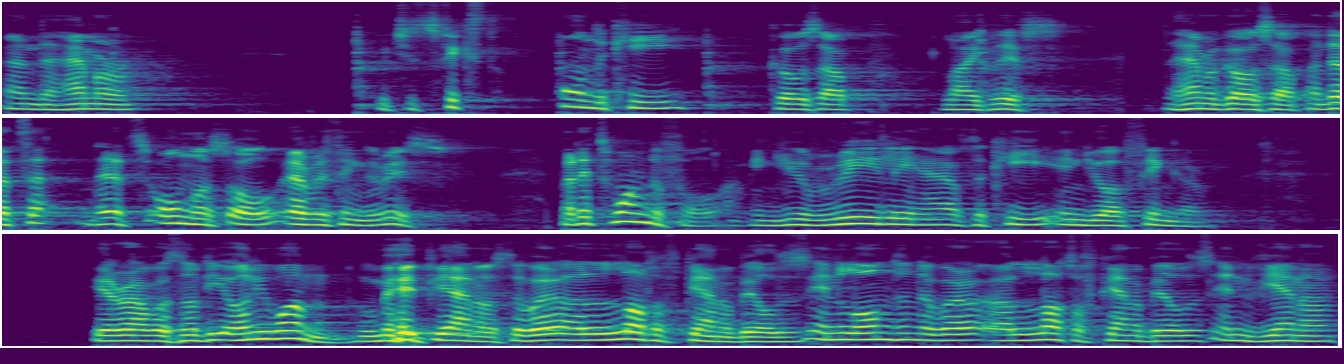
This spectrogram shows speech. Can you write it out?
and the hammer, which is fixed on the key, goes up like this. The hammer goes up and that's, that's almost all everything there is. But it's wonderful. I mean, you really have the key in your finger. Erard was not the only one who made pianos. There were a lot of piano builders. In London, there were a lot of piano builders. In Vienna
